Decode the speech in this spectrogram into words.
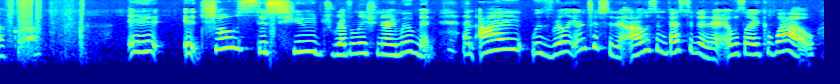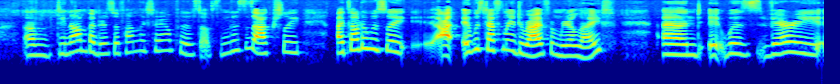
of Korra, it it shows this huge revolutionary movement, and I was really interested in it. I was invested in it. It was like, wow, um, the non-benders are finally standing up for themselves, and this is actually, I thought it was like, it was definitely derived from real life, and it was very,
